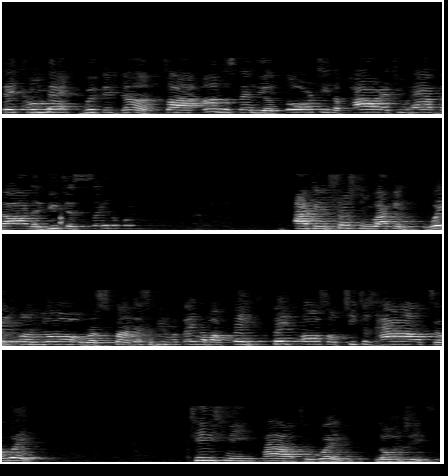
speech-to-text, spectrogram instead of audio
they come back with it done. So I understand the authority and the power that you have, God, that if you just say the word, I can trust in you. I can wait on your response. That's a beautiful thing about faith. Faith also teaches how to wait. Teach me how to wait, Lord Jesus.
